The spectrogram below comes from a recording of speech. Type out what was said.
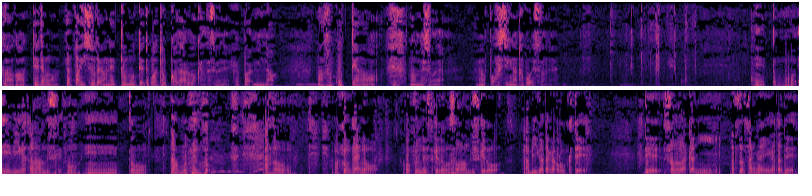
があって、でも、やっぱ一緒だよねって思ってるところはどっかであるわけなんですよね。やっぱりみんな。まあ、そこっていうのは、なんでしょうね。やっぱ不思議なところですよね。えっ、と、AB 型なんですけど、えっ、と、まあ僕の、あの、まあ、今回のオープンですけどもそうなんですけど、まあ、B 型が多くて、で、その中に松田さんが A 型で、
